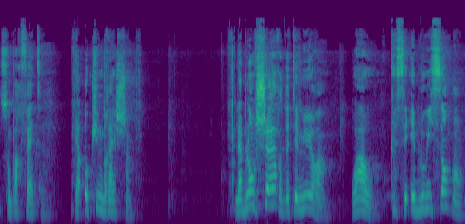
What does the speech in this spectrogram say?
sont parfaites, il n'y a aucune brèche. La blancheur de tes murs, Waouh, que c'est éblouissant.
